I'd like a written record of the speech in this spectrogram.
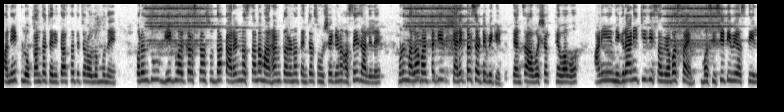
अनेक लोकांचा चरितार्थ त्याच्यावर अवलंबून आहे. परंतु गिग वर्कर्सना सुद्धा कारण नसताना मारहाण करणं त्यांच्यावर संशय घेणं असंही झालेलं आहे. म्हणून मला वाटतं की कॅरेक्टर सर्टिफिकेट त्यांचं आवश्यक ठेवावं. आणि निगराणीची जी स- व्यवस्था आहे मग सी सी टी व्ही असतील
